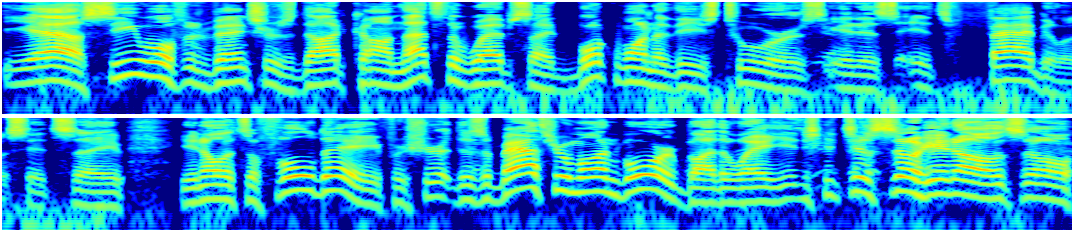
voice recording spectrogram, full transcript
yeah, seawolfadventures.com. That's the website. Book one of these tours. It is, it's fabulous. It's a, you know, it's a full day for sure. There's a bathroom on board, by the way, just so you know. So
